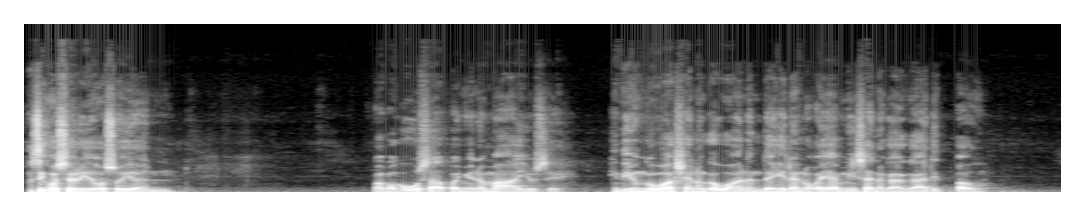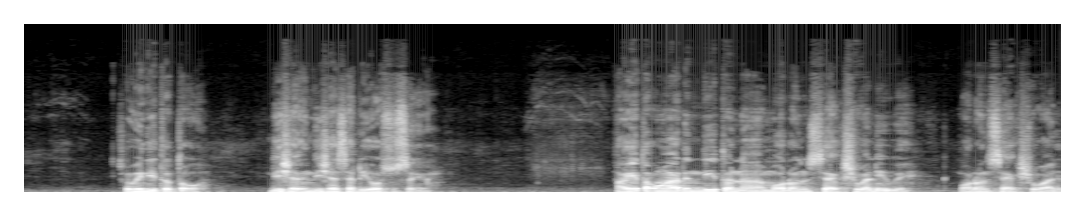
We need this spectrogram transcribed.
Kasi kung seryoso yan, mapag-uusapan nyo na maayos eh. Hindi yung gawa siya ng gawa ng dahilan o kaya minsan nagagalit pa oh. So hindi totoo. Hindi siya, hindi siya seryoso sa'yo. Nakita ko nga rin dito na more on sexually eh. More on sexual.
